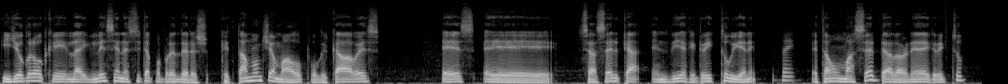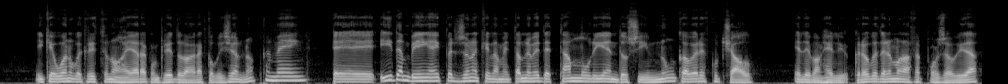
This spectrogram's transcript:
Y yo creo que la iglesia necesita comprender eso, que estamos llamados porque cada vez es eh, se acerca el día que Cristo viene, estamos más cerca de la venida de Cristo y qué bueno que Cristo nos hallara cumpliendo la gran comisión, ¿no? Amén. Eh, y también hay personas que lamentablemente están muriendo sin nunca haber escuchado el Evangelio. Creo que tenemos la responsabilidad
